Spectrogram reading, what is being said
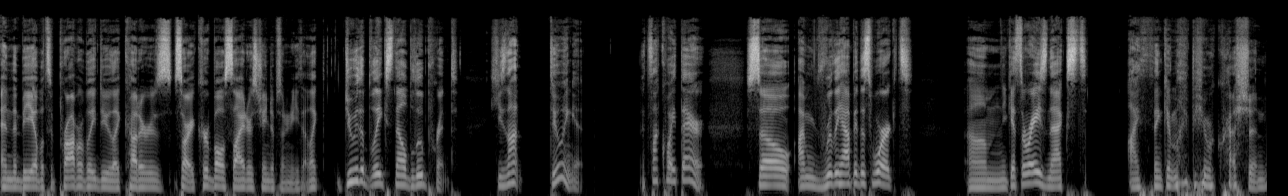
and then be able to properly do like cutters, sorry, curveball sliders, changeups underneath it. Like do the Blake Snell blueprint. He's not doing it. It's not quite there. So I'm really happy this worked. Um, he gets a raise next. I think it might be a regression,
